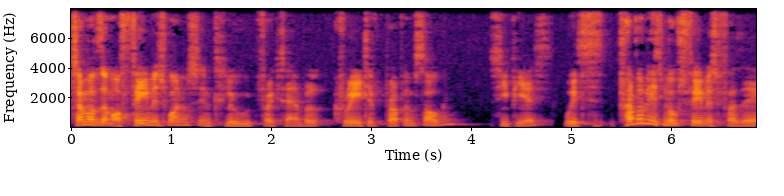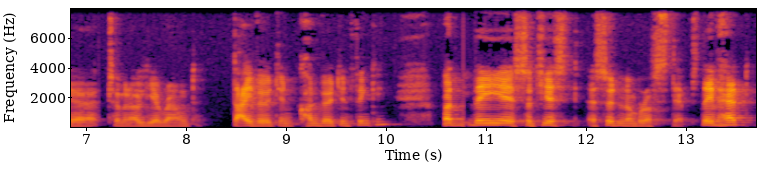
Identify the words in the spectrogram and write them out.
Some of the more famous ones include, for example, creative problem solving, CPS, which probably is most famous for their terminology around divergent, convergent thinking, but they uh, suggest a certain number of steps. They've had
